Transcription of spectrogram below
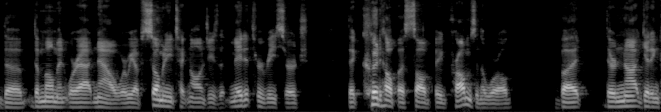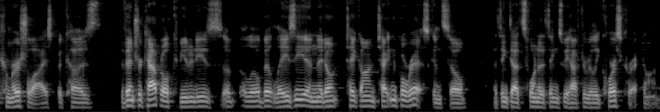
the the moment we're at now where we have so many technologies that made it through research that could help us solve big problems in the world, but they're not getting commercialized because the venture capital community is a, a, little bit lazy and they don't take on technical risk. And so I think that's one of the things we have to really course correct on.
